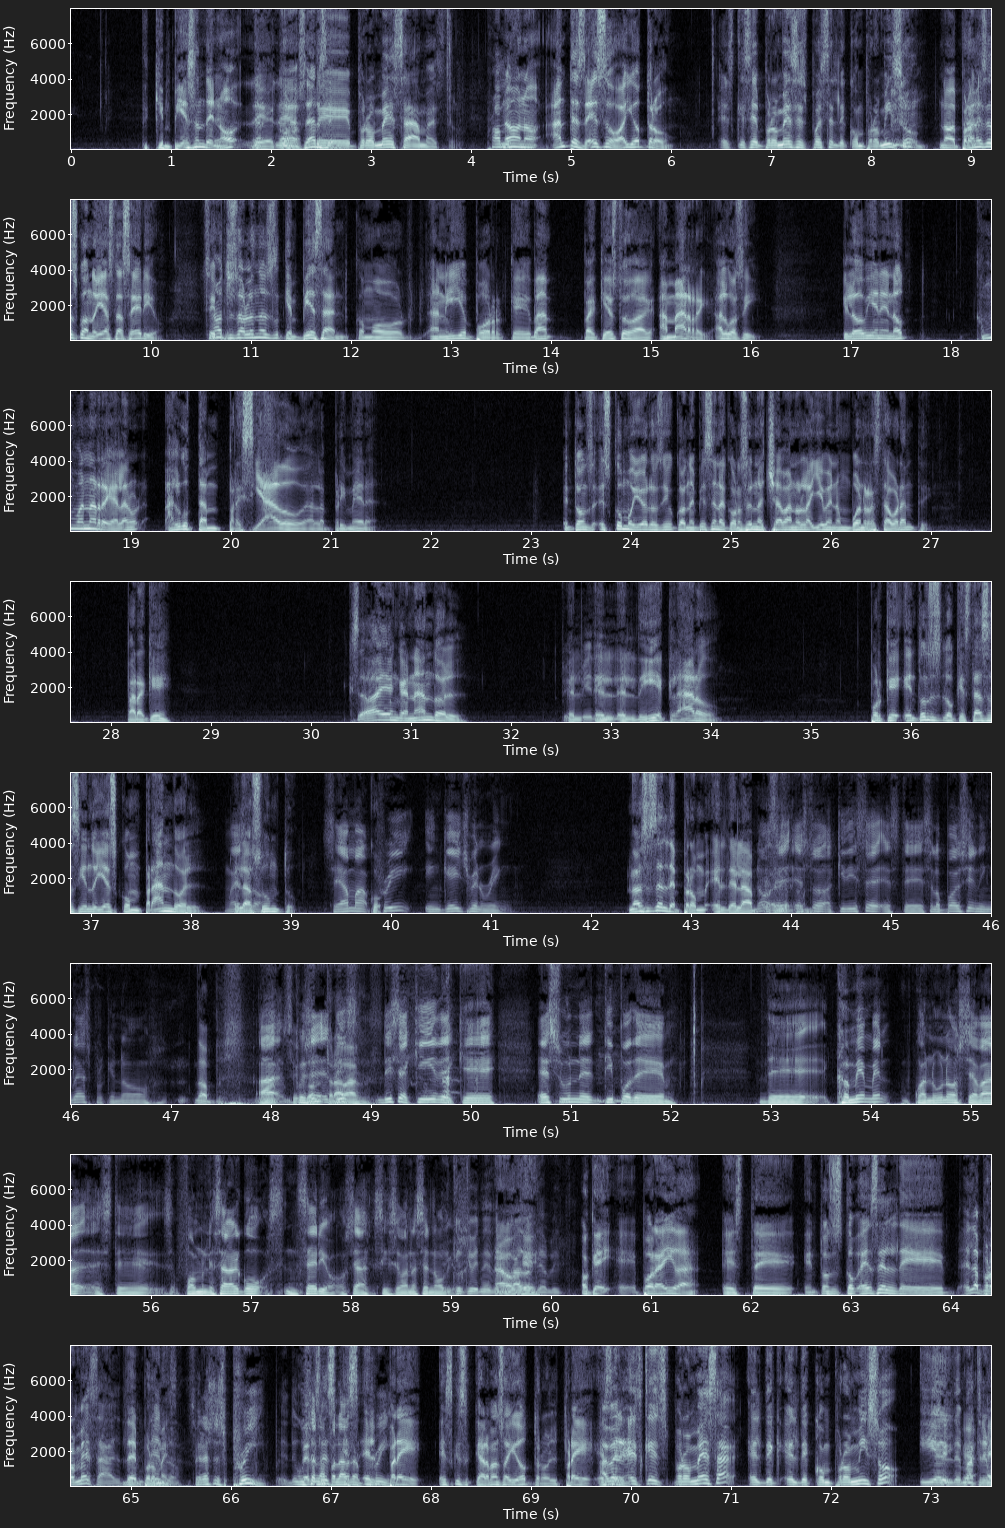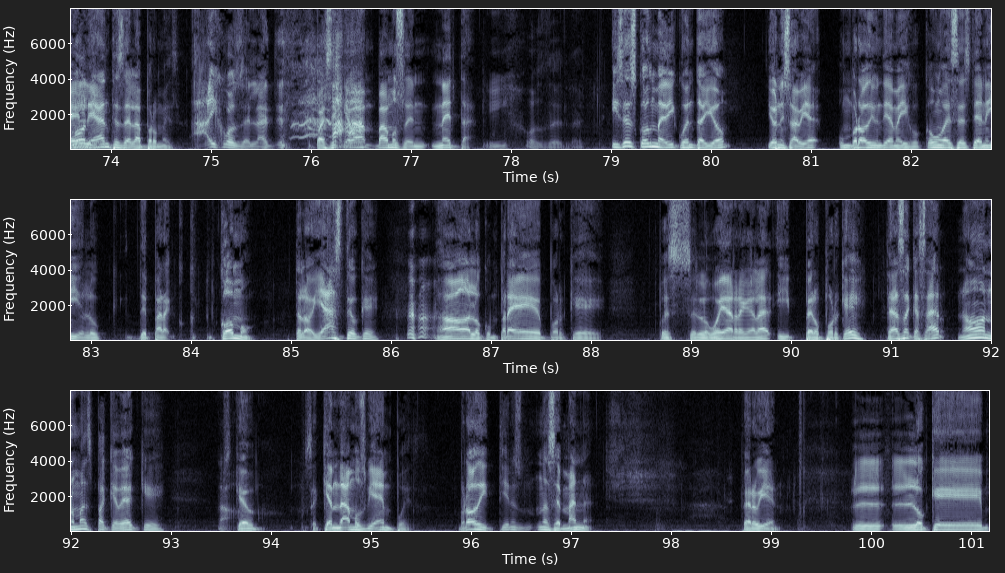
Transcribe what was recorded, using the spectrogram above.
que empiezan de no... de, conocerse. De promesa, maestro. No, no, antes de eso hay otro. Es que es el promesa, después el de compromiso. no, el promesa es cuando ya está serio. No, tú estás hablando de que empiezan como anillo porque va para que esto amarre, algo así. Y luego vienen, ¿cómo van a regalar algo tan preciado a la primera? Entonces, es como yo les digo, cuando empiecen a conocer una chava, no la lleven a un buen restaurante. ¿Para qué? Que se vayan ganando el, El, el, el DIE, claro. Porque entonces lo que estás haciendo ya es comprando el, el asunto. Se llama pre-engagement ring. No, ese es el de, prom- el de la... No, el de eh, esto aquí dice, este, se lo puedo decir en inglés porque no. No, pues, Ah, sí, pues, con eh, dice, dice aquí de que es un eh, tipo de de commitment cuando uno se va este formalizar algo en serio, o sea, si se van a hacer novios. Creo que viene Ah, ok, diablito. Ok, eh, por ahí va. Este, entonces, ¿cómo- es el de... Es la promesa. De promesa. Pero eso es pre, usa la es, palabra es el pre. pre. Es que Garbanzo hay otro, el pre. A ver, el- es que es promesa, el de, el de compromiso y el sí, de matrimonio. El de antes de la promesa. Ah, hijos de la... Pues sí que va- vamos en neta. hijos de la... ¿Y sabes cómo me di cuenta yo? Yo ni sabía. Un brody un día me dijo, ¿cómo ves este anillo? Lo- de para, ¿Cómo? ¿Te lo hallaste o qué? No, lo compré porque pues se lo voy a regalar. ¿Y pero por qué? ¿Te vas a casar? No, nomás para que vea que, pues, que, o sea, que andamos bien, pues. Brody, tienes una semana. Pero bien. L- lo que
